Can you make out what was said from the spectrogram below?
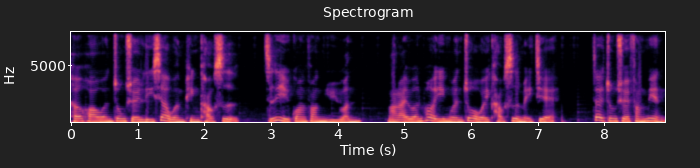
和华文中学离校文凭考试只以官方语文。马来文或英文作为考试媒介，在中学方面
